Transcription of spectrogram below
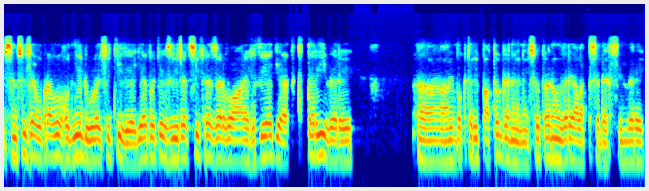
Myslím si, že je opravdu hodně důležitý vědět o těch zvířecích rezervoárech, vědět, který viry eh, nebo který patogeny, nejsou to jenom viry, ale především viry,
